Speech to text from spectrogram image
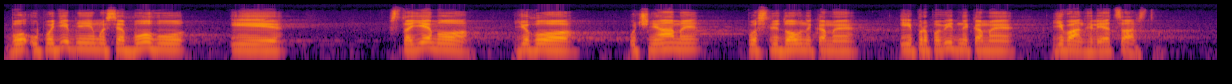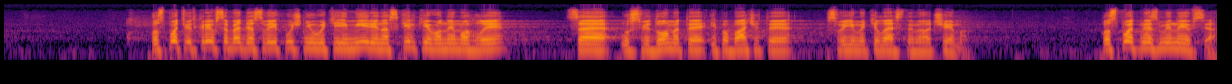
бо уподібнюємося Богу і стаємо Його учнями, послідовниками і проповідниками Євангелія Царства. Господь відкрив себе для своїх учнів у тій мірі, наскільки вони могли це усвідомити і побачити своїми тілесними очима. Господь не змінився.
